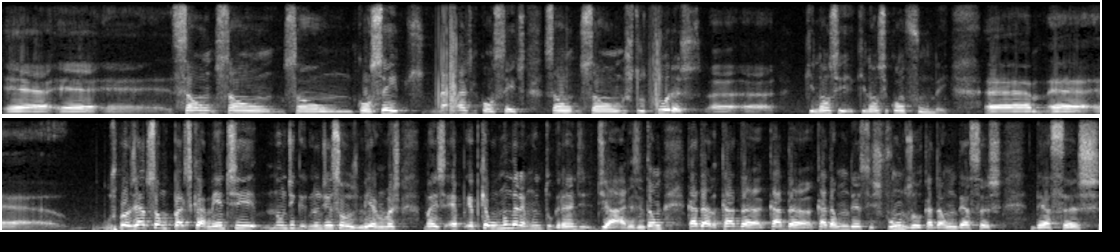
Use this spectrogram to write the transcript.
É, é, é, são, são, são conceitos, mais do que conceitos, são, são estruturas é, que, não se, que não se confundem os projetos são praticamente, não digo, não digo são os mesmos, mas, mas é, é, porque o número é muito grande de áreas. Então, cada, cada, cada, cada um desses fundos, ou cada um dessas, dessas,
